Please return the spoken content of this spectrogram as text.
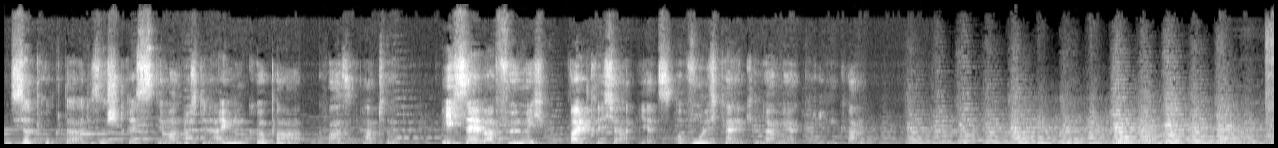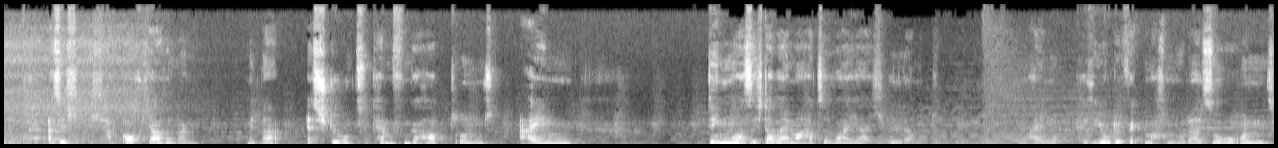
dieser Druck da, dieser Stress, den man durch den eigenen Körper quasi hatte. Ich selber fühle mich weiblicher jetzt, obwohl ich keine Kinder mehr kriegen kann. Also ich, ich habe auch jahrelang mit einer Essstörung zu kämpfen gehabt und ein Ding, was ich dabei immer hatte, war ja, ich will damit meine Periode wegmachen oder so und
